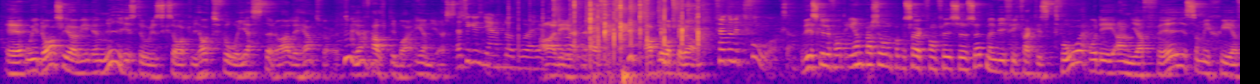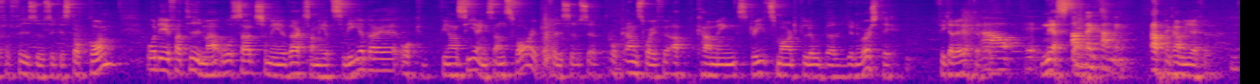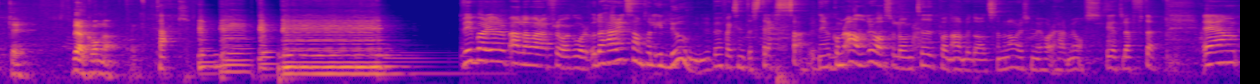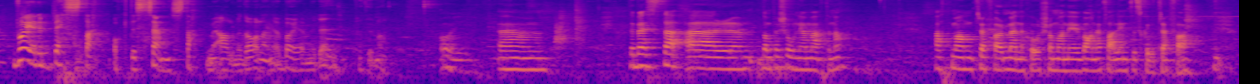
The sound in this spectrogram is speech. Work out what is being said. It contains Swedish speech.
Eh, och idag så gör vi en ny historisk sak. Vi har två gäster, det har aldrig hänt förut. Vi har alltid bara en gäst. Jag tycker vi ska ge en applåd för våra gäster. Ja, det är fantastiskt. Applåd för dem. För att de är två också. Vi skulle fått en person på besök från Fryshuset, men vi fick faktiskt två. Och det är Anja Frey som är chef för Fryshuset i Stockholm. Och det är Fatima Åsad som är verksamhetsledare och finansieringsansvarig på Fryshuset och ansvarig för Upcoming Street Smart Global University. Fick jag det rätt? Eller? Ja, eh, Nästan. Up and coming. Up and coming räcker Okej. Välkomna. Tack. Vi börjar alla våra frågor. Och det här är ett samtal i lugn. Vi behöver faktiskt inte stressa. Vi kommer aldrig ha så lång tid på en Almedalsseminarium som vi har här med oss. Det är ett löfte. Eh, vad är det bästa och det sämsta med Almedalen? Jag börjar med dig, Fatima. Oj. Ehm, det bästa är eh, de personliga mötena. Att man träffar människor som man i vanliga fall inte skulle träffa.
